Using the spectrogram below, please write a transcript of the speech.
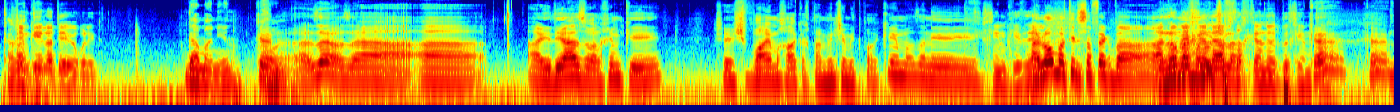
קראתי, לא תהיה יורוליג. גם מעניין. כן, נכון. אז זהו, זה הידיעה הזו על חימקי, ששבועיים אחר כך אתה מבין שהם מתפרקים, אז אני... חימקי זה... אני לא מטיל ספק ב- אני לא מאחל לאף. שחקן להיות בחימקי. כן, כן.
